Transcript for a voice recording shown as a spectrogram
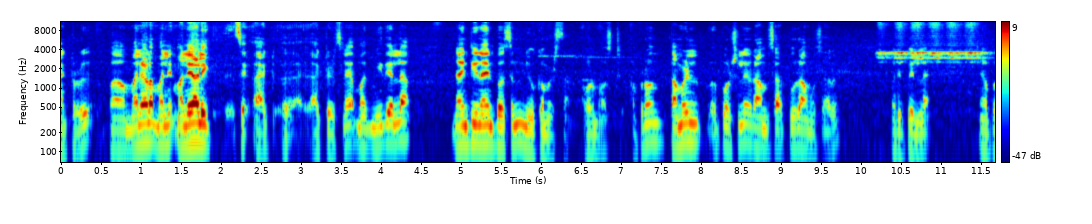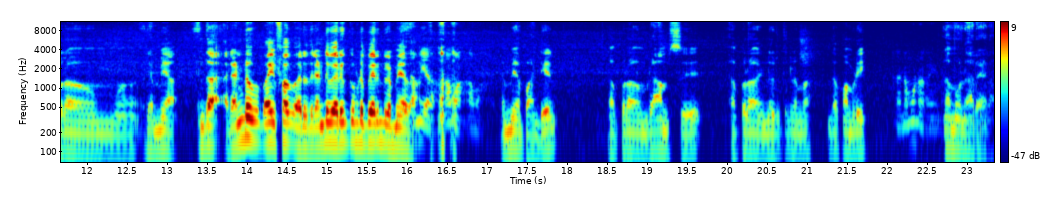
ஆக்டரு மலையாள மலை மலையாளி ஆக்டர்ஸில் மீதி எல்லாம் நைன்டி நைன் பர்சன்ட் நியூ கமர்ஸ் தான் ஆல்மோஸ்ட் அப்புறம் தமிழ் போர்ஷனில் ராம் சார் பூ ராமு சார் இப்போ இல்லை. அப்புறம் ரம்யா. இந்த ரெண்டு ஒய்ஃபாக வருது ரெண்டு பேருக்கும் இப்படி பேரும் ரம்யா தான். ரம்யா பாண்டியன் அப்புறம் ராம்ஸு அப்புறம் இன்னொருத்தர் நம்ம இந்த காமெடி நமோ நாராயணா.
